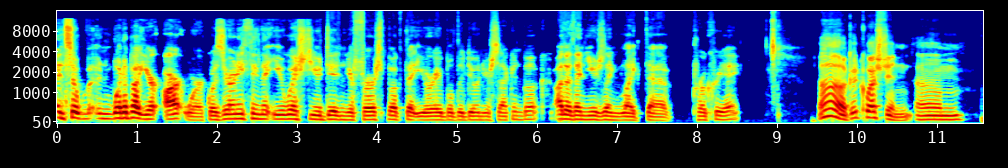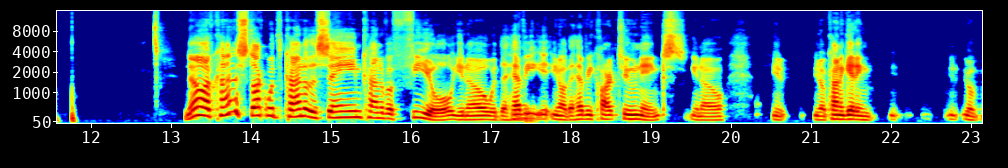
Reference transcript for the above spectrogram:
And so, what about your artwork? Was there anything that you wished you did in your first book that you were able to do in your second book, other than using like the Procreate? Oh, good question. Um, no, I've kind of stuck with kind of the same kind of a feel, you know, with the heavy, mm-hmm. you know, the heavy cartoon inks, you know, you, you know, kind of getting, you know,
